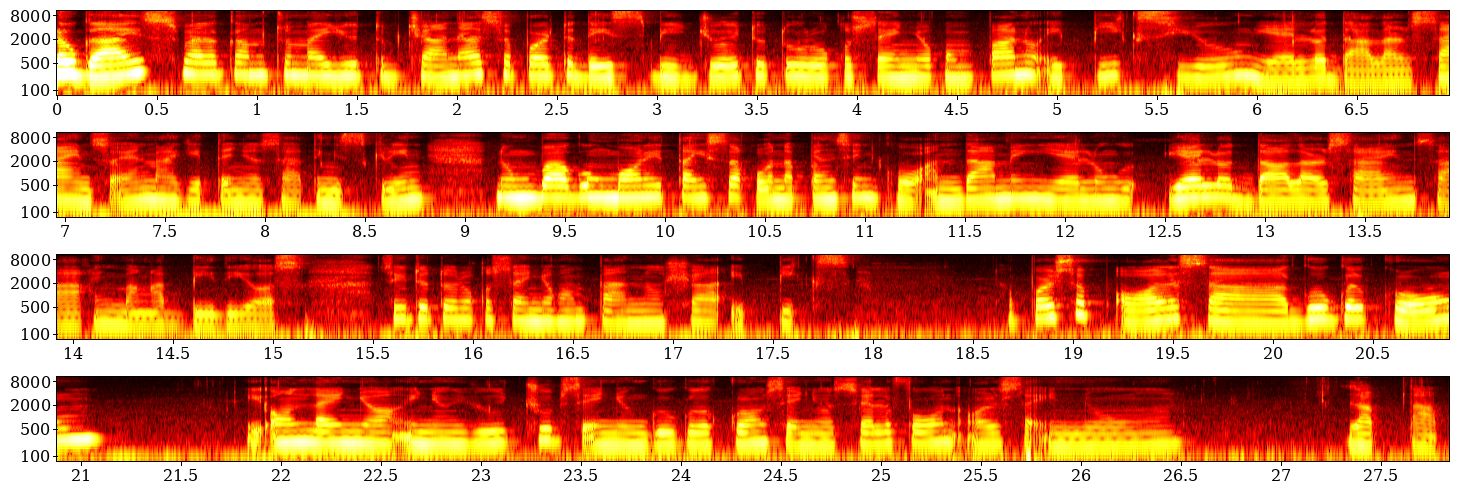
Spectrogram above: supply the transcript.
Hello guys! Welcome to my YouTube channel. So for today's video, ituturo ko sa inyo kung paano i-fix yung yellow dollar sign. So ayan, makikita nyo sa ating screen. Nung bagong monetize ako, napansin ko ang daming yellow, yellow dollar sign sa aking mga videos. So ituturo ko sa inyo kung paano siya i-fix. First of all, sa Google Chrome, i-online nyo ang inyong YouTube sa inyong Google Chrome, sa inyong cellphone, or sa inyong laptop.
